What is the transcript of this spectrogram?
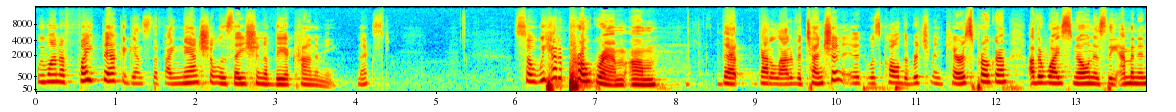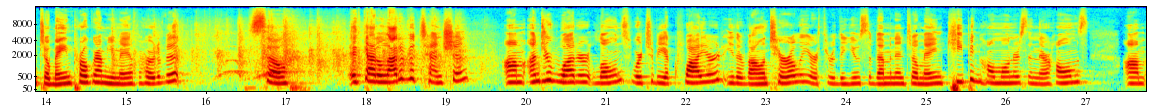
We want to fight back against the financialization of the economy. Next. So we had a program um, that got a lot of attention. It was called the Richmond Cares Program, otherwise known as the Eminent Domain Program. You may have heard of it. So it got a lot of attention. Um, underwater loans were to be acquired either voluntarily or through the use of eminent domain, keeping homeowners in their homes um,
